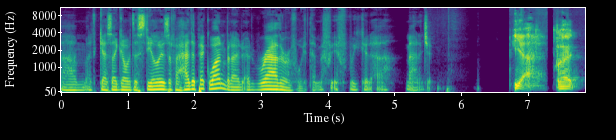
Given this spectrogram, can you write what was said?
Um, I guess I go with the Steelers if I had to pick one, but I'd, I'd rather avoid them if if we could uh, manage it. Yeah, but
